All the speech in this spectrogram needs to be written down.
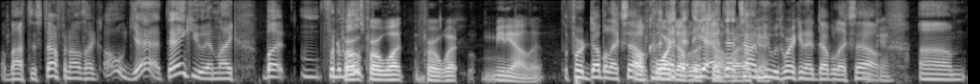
about this stuff. And I was like, oh, yeah, thank you. And like, but mm, for the For, most for what for what media outlet? for Double XL. Oh, for Double Yeah, XL, at that right, time, okay. he was working at Double XL. Okay. Um,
